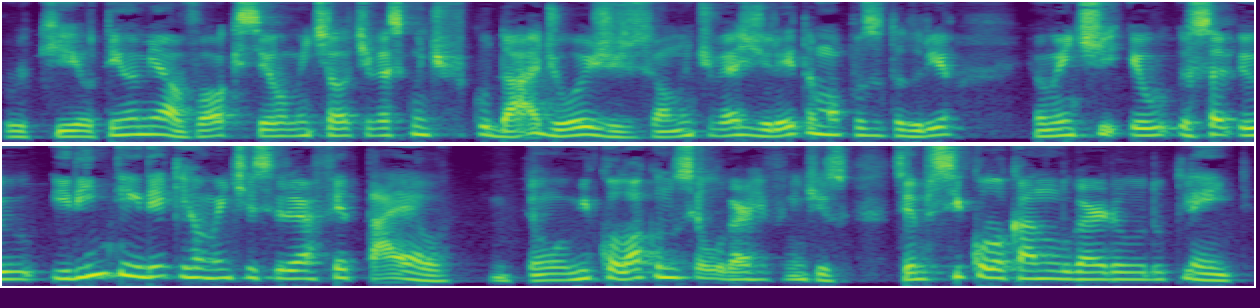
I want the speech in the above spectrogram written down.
porque eu tenho a minha avó que se realmente ela tivesse com dificuldade hoje, se ela não tivesse direito a uma aposentadoria, realmente eu, eu, eu, iria entender que realmente isso iria afetar ela. Então eu me coloco no seu lugar referente a isso. Sempre se colocar no lugar do, do cliente.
